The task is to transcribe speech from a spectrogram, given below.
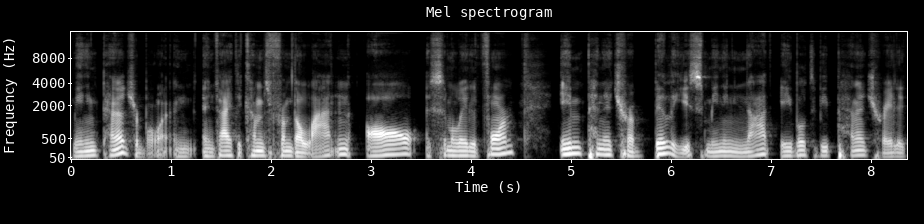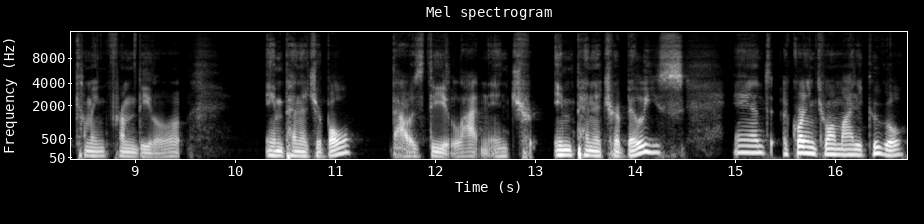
meaning penetrable. And in fact, it comes from the Latin all assimilated form, impenetrabilis, meaning not able to be penetrated, coming from the impenetrable. That was the Latin impenetrabilis. And according to Almighty Google,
